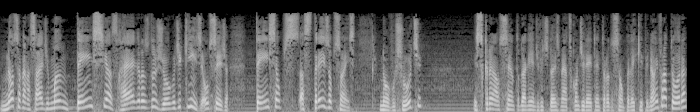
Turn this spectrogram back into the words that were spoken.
No Seven Aside, mantém-se as regras do jogo de 15, ou seja, tem-se as três opções: novo chute, scrum ao centro da linha de 22 metros com direito à introdução pela equipe não infratora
